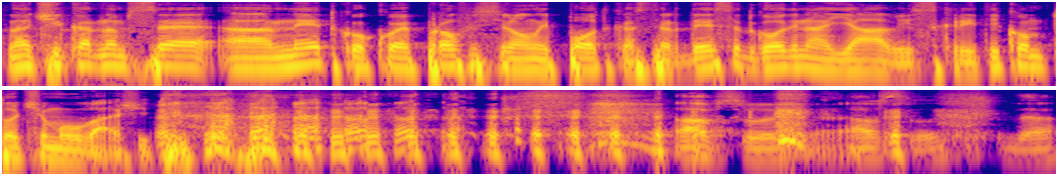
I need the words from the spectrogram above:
Znači, kad nam se a, netko ko je profesionalni podcaster 10 godina javi s kritikom, to ćemo uvažiti. apsolutno, apsolutno, da.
